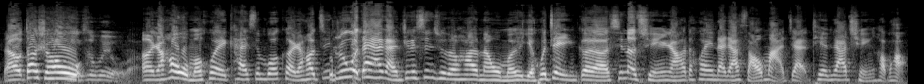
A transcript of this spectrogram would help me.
然后到时候名字会有了，呃，然后我们会开新播客。然后今如果大家感这个兴趣的话呢，我们也会建一个新的群，然后欢迎大家扫码加添加群，好不好？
